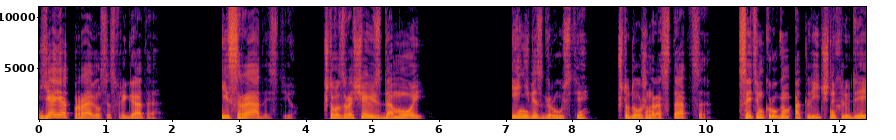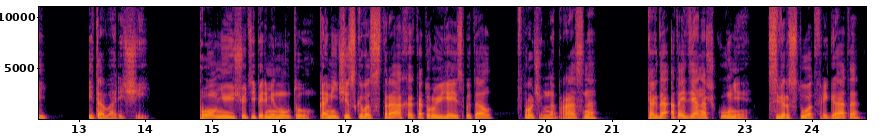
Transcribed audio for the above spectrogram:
я и отправился с фрегата. И с радостью, что возвращаюсь домой, и не без грусти, что должен расстаться с этим кругом отличных людей и товарищей. Помню еще теперь минуту комического страха, которую я испытал, впрочем, напрасно, когда, отойдя на шкуне с версту от фрегата,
